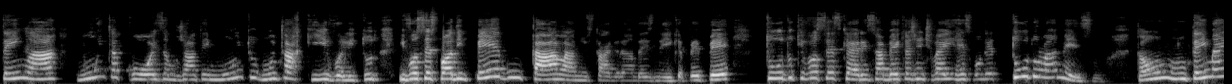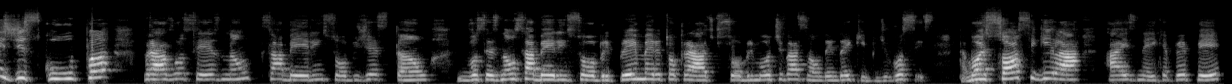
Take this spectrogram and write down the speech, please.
têm lá muita coisa, já tem muito, muito arquivo ali, tudo. E vocês podem perguntar lá no Instagram da Snake App tudo que vocês querem saber, que a gente vai responder tudo lá mesmo. Então, não tem mais desculpa para vocês não saberem sobre gestão, vocês não saberem sobre prêmio meritocrático, sobre motivação dentro da equipe de vocês. Tá bom? É só seguir lá a Snake App,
